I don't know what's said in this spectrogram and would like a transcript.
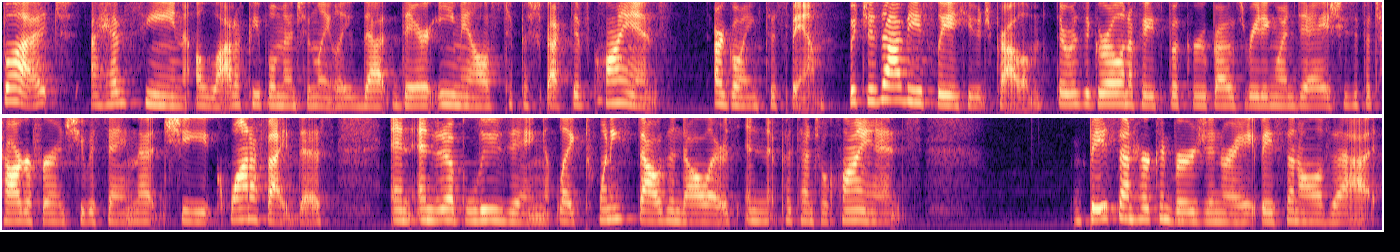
But I have seen a lot of people mention lately that their emails to prospective clients are going to spam, which is obviously a huge problem. There was a girl in a Facebook group I was reading one day. She's a photographer and she was saying that she quantified this and ended up losing like $20,000 in potential clients based on her conversion rate, based on all of that,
